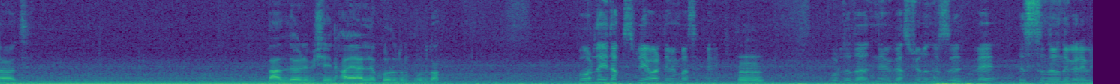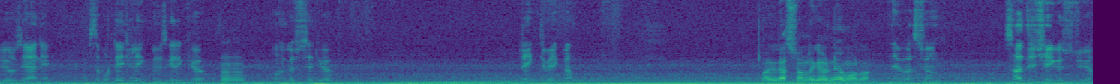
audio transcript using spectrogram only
Evet. Ben de öyle bir şeyin hayalini kurdum buradan. Bu arada head-up display var demin bahsetmedik. Hı hı. Burada da navigasyonun hızı ve hız sınırını görebiliyoruz. Yani mesela burada 50 ile gitmemiz gerekiyor. Hı hı. Onu gösteriyor. Renkli bir ekran. Navigasyonda görünüyor mu orada? Navigasyon sadece şeyi gösteriyor.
